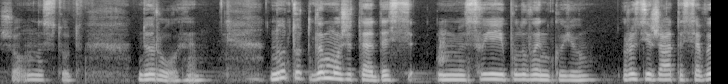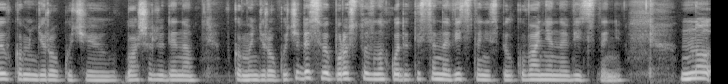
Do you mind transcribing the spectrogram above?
Що у нас тут? Дороги. Ну, тут ви можете десь своєю половинкою роз'їжджатися, ви в командіровку, чи ваша людина в командіровку, чи десь ви просто знаходитеся на відстані, спілкування на відстані. Ну,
